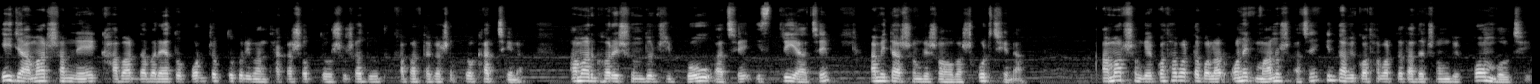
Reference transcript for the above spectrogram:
এই যে আমার সামনে খাবার-দাবার এত পর্যাপ্ত পরিমাণ থাকা সত্ত্বেও সুস্বাদু খাবার থাকা সত্ত্বেও খাচ্ছি না। আমার ঘরে সুন্দরী বউ আছে, স্ত্রী আছে, আমি তার সঙ্গে সহবাস করছি না। আমার সঙ্গে কথাবার্তা বলার অনেক মানুষ আছে কিন্তু আমি কথাবার্তা তাদের সঙ্গে কম বলছি।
